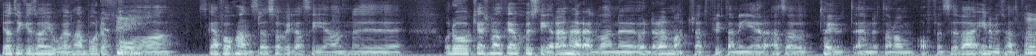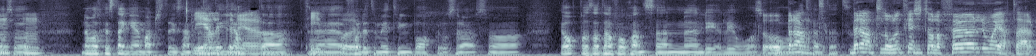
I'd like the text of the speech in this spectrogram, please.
Jag tycker som Joel, han borde få... Ska han få chansen så vill jag se han i... Och då kanske man ska justera den här elvan eh, under en match. Att flytta ner, alltså ta ut en av de offensiva inomhusfältarna. Mm, och så mm. när man ska stänga en match till exempel. Ge lite mer Jatta, tid eh, få lite mer tyngd bakåt och sådär. Så jag hoppas att han får chansen en del i år Så på Brandt, mittfältet. Brantlånet kanske talar för Jatta här.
